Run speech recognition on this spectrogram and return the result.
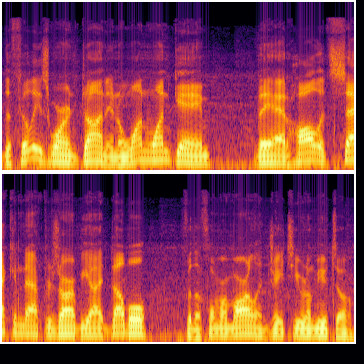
the Phillies weren't done. In a 1 1 game, they had Hall at second after his RBI double for the former Marlin, JT Realmuto.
